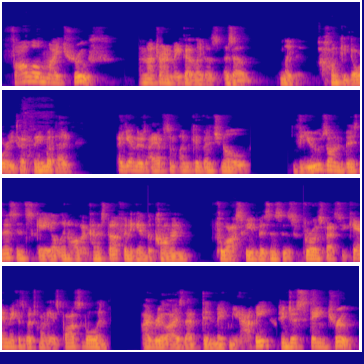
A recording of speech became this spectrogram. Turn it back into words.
Follow my truth. I'm not trying to make that like as, as a like hunky dory type thing, but like again, there's I have some unconventional views on business and scale and all that kind of stuff. And again, the common philosophy in business is grow as fast as you can, make as much money as possible. And I realized that didn't make me happy. And just staying true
